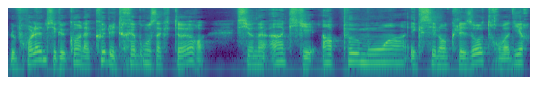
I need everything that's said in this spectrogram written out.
le problème, c'est que quand on a que des très bons acteurs, s'il y en a un qui est un peu moins excellent que les autres, on va dire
